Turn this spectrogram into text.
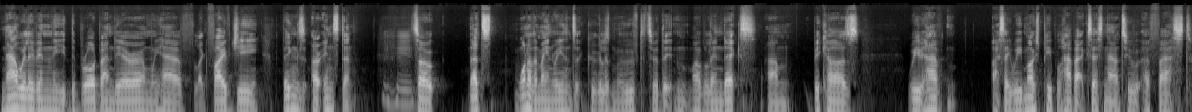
Now we live in the the broadband era and we have like 5G. Things are instant. So that's one of the main reasons that Google has moved to the mobile index um, because we have, I say we, most people have access now to a fast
